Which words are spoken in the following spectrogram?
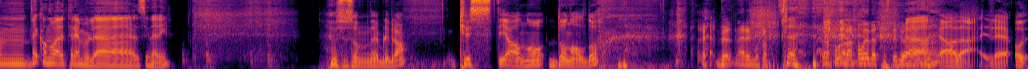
um, det kan jo være tre mulige signeringer. Høres ut som det blir bra. Cristiano Donaldo. Det er litt morsomt. I hvert fall, i, hvert fall i dette studioet. Ja, Ja, det er eh, Og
